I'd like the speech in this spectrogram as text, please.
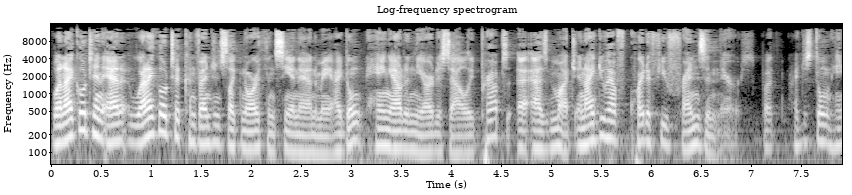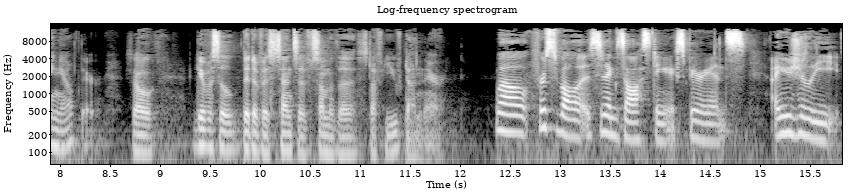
when I go to an when I go to conventions like North and see an anime, I don't hang out in the artist alley perhaps uh, as much, and I do have quite a few friends in there, but I just don't hang out there. So give us a bit of a sense of some of the stuff you've done there. Well, first of all, it's an exhausting experience. I usually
